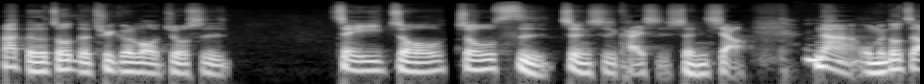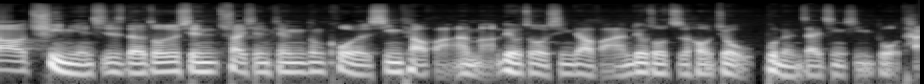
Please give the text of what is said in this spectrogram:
那德州的 trigger law 就是。这一周周四正式开始生效。嗯、那我们都知道，去年其实德州就先率先先通过了心跳法案嘛，六周的心跳法案，六周之后就不能再进行堕胎。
